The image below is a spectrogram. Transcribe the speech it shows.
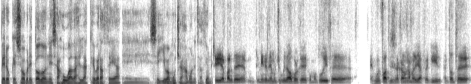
pero que sobre todo en esas jugadas en las que bracea eh, se lleva muchas amonestaciones. Sí, aparte tiene que tener mucho cuidado porque como tú dices, es muy fácil sacar una amarilla a Fekir, entonces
